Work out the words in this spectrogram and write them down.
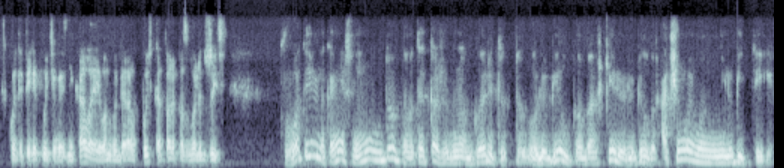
какое-то перепутье возникало, и он выбирал путь, который позволит жить. Вот именно, конечно, ему удобно. Вот это тоже ну, говорит, любил Башкирию, любил А чему ему не любить-то ее?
